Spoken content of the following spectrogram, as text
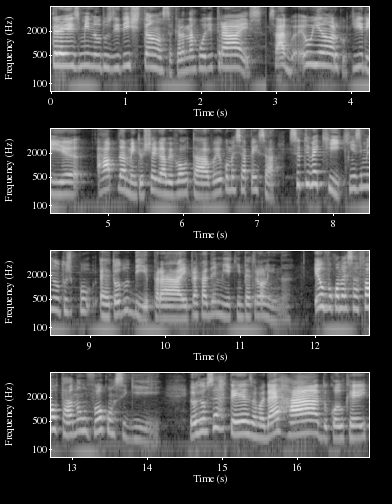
3 minutos de distância, que era na rua de trás. Sabe? Eu ia na hora que eu queria, rapidamente eu chegava e voltava, e eu comecei a pensar: se eu tiver aqui 15 minutos por, é, todo dia para ir pra academia aqui em Petrolina, eu vou começar a faltar, não vou conseguir. Eu tenho certeza, vai dar errado. Coloquei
